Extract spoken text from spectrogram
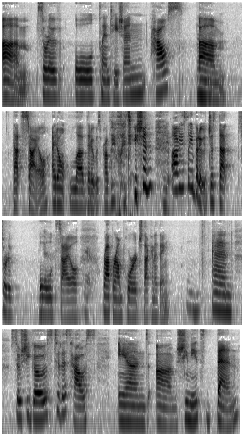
um sort of old plantation house. Um that style. I don't love that it was probably a plantation, obviously, but it was just that sort of old style, wraparound porch, that kind of thing. And so she goes to this house and um, she meets Ben,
